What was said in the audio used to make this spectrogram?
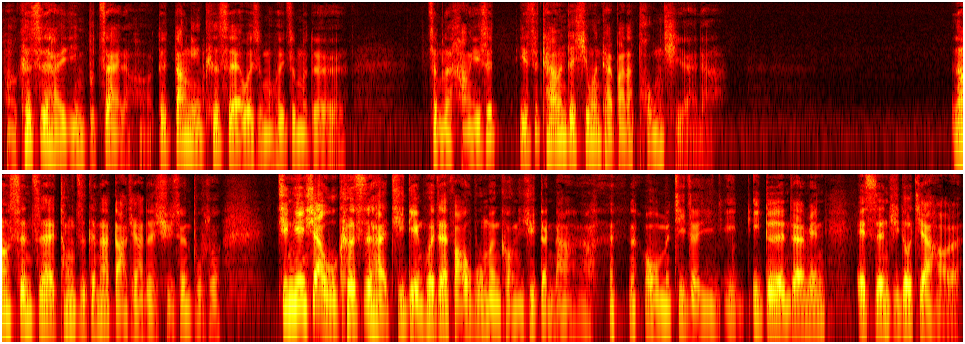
好，柯赐海已经不在了哈。对，当年柯赐海为什么会这么的这么的行，也是也是台湾的新闻台把他捧起来的。然后甚至还通知跟他打架的许生普说。今天下午柯赐海几点会在法务部门口？你去等他啊！然后我们记者一一一堆人在那边，SNG 都架好了，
